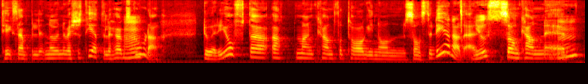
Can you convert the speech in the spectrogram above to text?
till exempel en universitet eller högskola. Mm. Då är det ju ofta att man kan få tag i någon som studerar där. Som kan eh,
